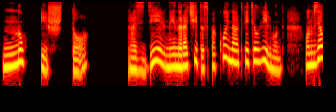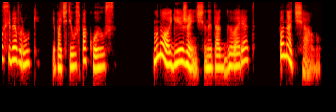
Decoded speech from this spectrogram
Ну и что? Раздельно и нарочито спокойно ответил Вильмунд. Он взял себя в руки и почти успокоился. Многие женщины так говорят поначалу.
